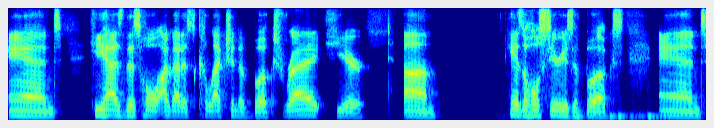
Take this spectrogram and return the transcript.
and he has this whole. I've got his collection of books right here. Um, he has a whole series of books, and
